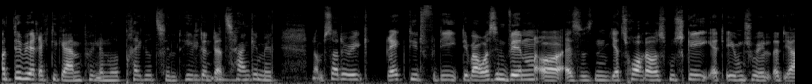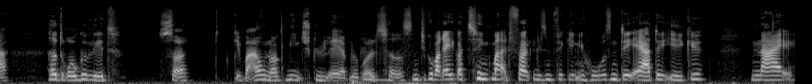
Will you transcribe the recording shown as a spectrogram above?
Og det vil jeg rigtig gerne på en eller anden måde prikket til. Hele den der mm. tanke med, Nå, så er det jo ikke rigtigt, fordi det var jo også en ven, og altså sådan, jeg tror da også måske, at eventuelt, at jeg havde drukket lidt, så det var jo nok min skyld, at jeg blev mm. voldtaget. Så de kunne bare rigtig godt tænke mig, at folk ligesom fik ind i hovedet, sådan, det er det ikke. Nej.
